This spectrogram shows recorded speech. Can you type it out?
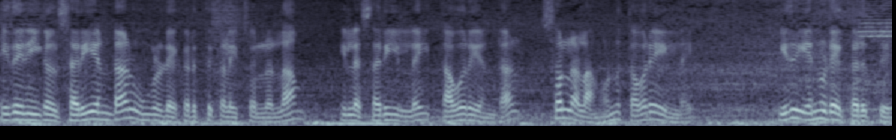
இதை நீங்கள் சரி என்றால் உங்களுடைய கருத்துக்களை சொல்லலாம் இல்லை சரியில்லை தவறு என்றால் சொல்லலாம். ஒன்றும் தவறே இல்லை. இது என்னுடைய கருத்து.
